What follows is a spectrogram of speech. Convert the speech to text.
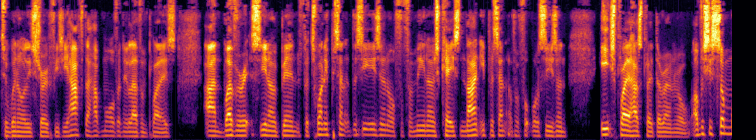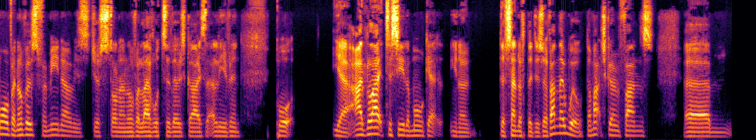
to win all these trophies. You have to have more than 11 players. And whether it's, you know, been for 20% of the season or for Firmino's case, 90% of a football season, each player has played their own role. Obviously, some more than others. Firmino is just on another level to those guys that are leaving. But yeah, I'd like to see them all get, you know, the send off they deserve, and they will. The match going fans, um,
